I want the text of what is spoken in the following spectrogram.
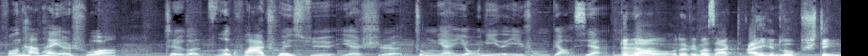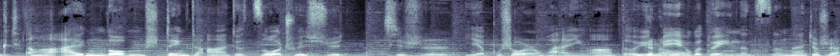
冯唐他也说，这个自夸吹嘘也是中年油腻的一种表现。那 Genau, oder wie man sagt, Eigenlob stinkt. 嗯、eigenloben stinkt 啊，就自我吹嘘， 其实也不受人欢迎啊。德语里面也有个对应的词，那就是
